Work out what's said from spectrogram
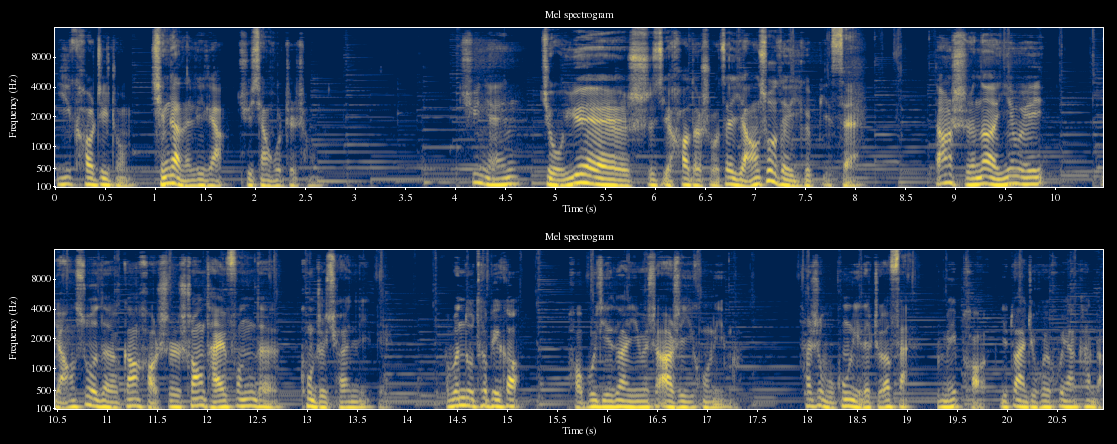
依靠这种情感的力量去相互支撑。去年九月十几号的时候，在阳朔的一个比赛，当时呢，因为阳朔的刚好是双台风的控制圈里边，温度特别高，跑步阶段因为是二十一公里嘛，它是五公里的折返，每跑一段就会互相看到。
